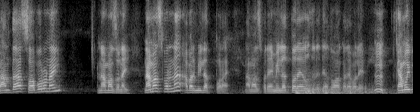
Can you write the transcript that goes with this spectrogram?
বান্দা সবরও নাই, নামাজও নাই। নামাজ পড়ে না, আবার মিলাদ পড়ায়। নামাজ পড়ে, মিলাদ পড়ে হুজুরে দেয়া দোয়া করে, বলে, হুম কামইব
